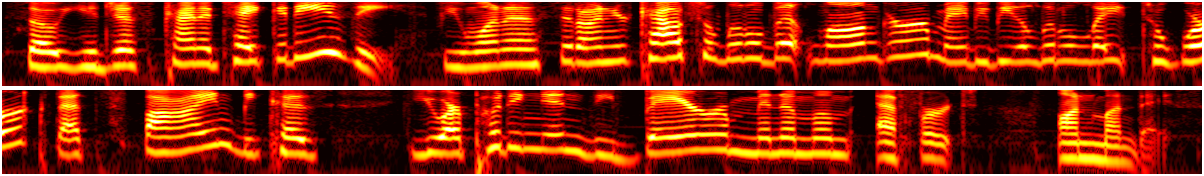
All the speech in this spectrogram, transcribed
So you just kind of take it easy. If you want to sit on your couch a little bit longer, maybe be a little late to work, that's fine because you are putting in the bare minimum effort on Mondays.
